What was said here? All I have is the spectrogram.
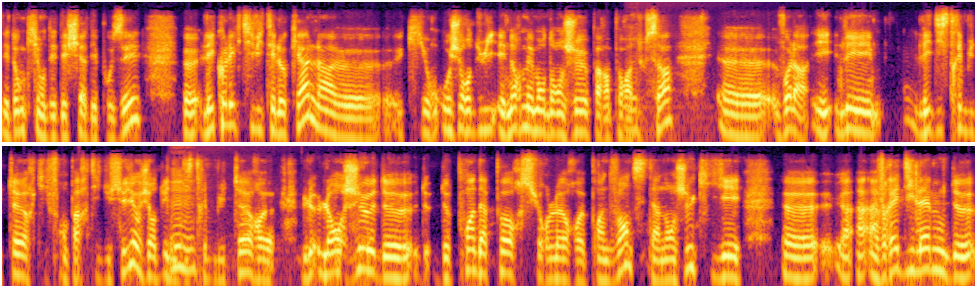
et donc qui ont des déchets à déposer, euh, les collectivités locales hein, euh, qui ont aujourd'hui énormément d'enjeux par rapport à tout ça, euh, voilà, et les, les distributeurs qui font partie du sujet. Aujourd'hui, les mmh. distributeurs, l'enjeu de, de, points d'apport sur leur point de vente, c'est un enjeu qui est un, vrai dilemme de,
